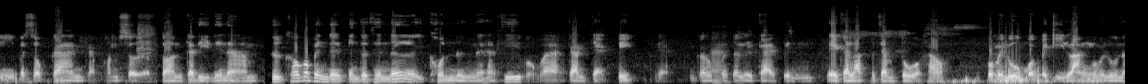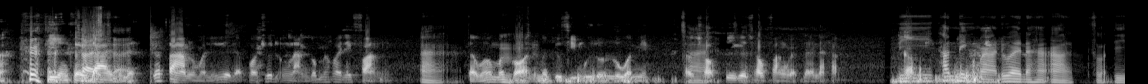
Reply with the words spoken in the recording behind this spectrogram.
มีประสบการณ์กับคอนเสิร์ตตอนกระดิ่งในน้ำคือเขาก็เป็น entertainer อีกคนหนึ่งนะฮะที่บอกว่าการแจก pick เนี่ย ก็มันก็เลยกลายเป็นเอกลักษณ์ประจำตัวเขาก็ไม่รู้หมดไปกี่ลังก็ไม่รู้นะที่ยังเคยใช่ได้ใช่มาเลยก็ตามลงมาเรื่อยๆแต่พอชุดหลังๆก็ไม่ค่อยได้ฟังอ่าแต่ว่าเมื่อก่อนเนี่ยมันคือฝีมือล้วนๆไงเราชอบพี่ก็ชอบฟังแบบนั้นนะครับ มีท่านหนึ่งมาด้วยนะฮะอ่าสวัสดี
